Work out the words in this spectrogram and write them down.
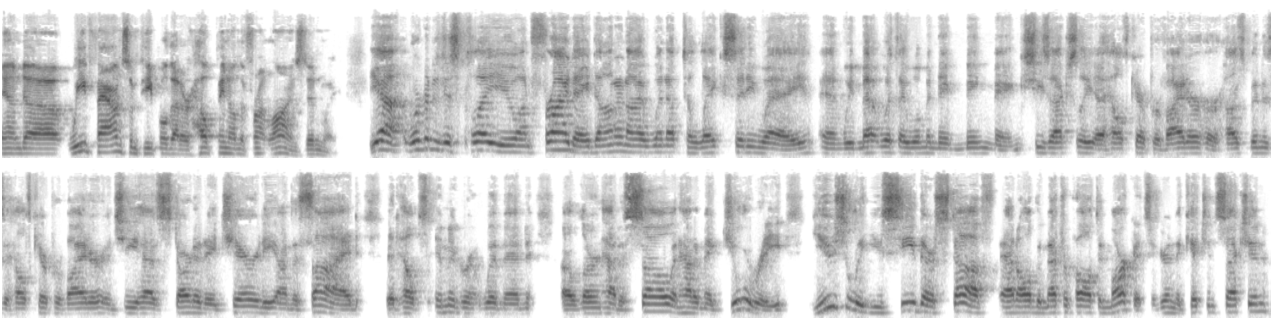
And uh, we found some people that are helping on the front lines, didn't we? Yeah, we're going to just play you on Friday. Don and I went up to Lake City Way and we met with a woman named Ming Ming. She's actually a healthcare provider. Her husband is a healthcare provider, and she has started a charity on the side that helps immigrant women uh, learn how to sew and how to make jewelry. Usually, you see their stuff at all the metropolitan markets. If you're in the kitchen section,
